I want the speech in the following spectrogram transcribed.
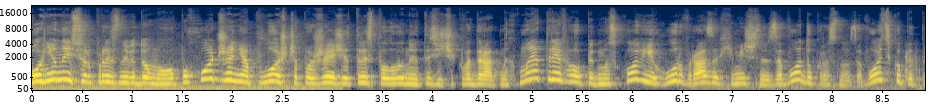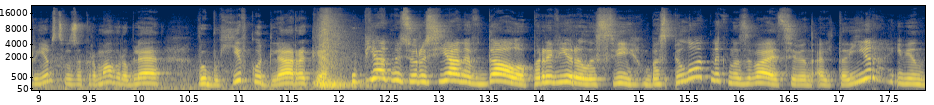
Вогняний сюрприз невідомого походження, площа пожежі 3,5 тисячі квадратних метрів. У Підмосков'ї ГУР вразив хімічний завод у Краснозаводську. Підприємство, зокрема, виробляє вибухівку для ракет. У п'ятницю росіяни вдало перевірили свій безпілотник. Називається він Альтаїр, і він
